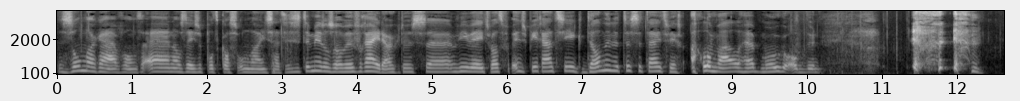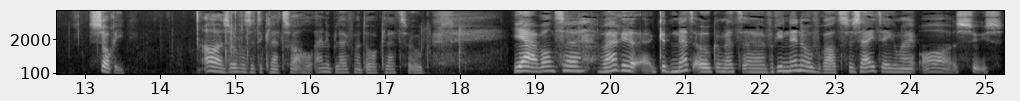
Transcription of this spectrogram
zondagavond. En als deze podcast online staat, is het inmiddels alweer vrijdag. Dus wie weet wat voor inspiratie ik dan in de tussentijd weer allemaal heb mogen opdoen. Sorry. Oh, zoveel zitten kletsen al. En ik blijf maar doorkletsen ook. Ja, want uh, waar ik het net ook met uh, vriendin over had. Ze zei tegen mij, oh Suus,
